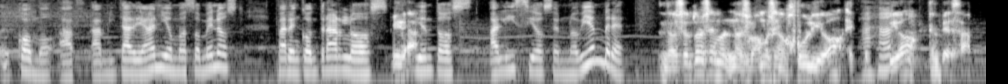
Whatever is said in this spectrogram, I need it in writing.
eh, como a, mitad de año más o menos para encontrar los vientos alisios en noviembre? Nosotros nos vamos en julio, julio empezamos.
